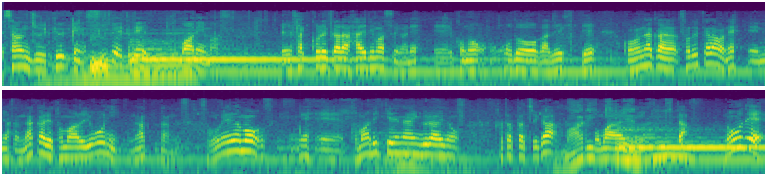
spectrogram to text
ー39軒全て泊まれますえーさっきこれから入りますがね、えーこのお堂ができてこの中それからはね、えー皆さん中で泊まるようになったんですがそれでも、ねえー泊まりきれないぐらいの方たちがお参りに来たので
